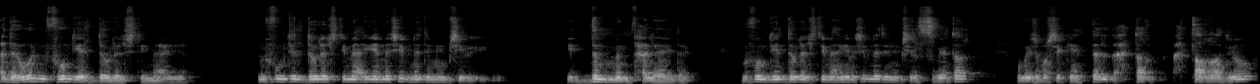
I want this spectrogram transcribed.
هذا هو المفهوم ديال الدولة الاجتماعية. المفهوم ديال الدولة الاجتماعية ماشي بنادم يمشي يدمم بحال هيداك. المفهوم ديال الدولة الاجتماعية ماشي بنادم يمشي للسبيطار وما يجبرش كاين حتى حتى حتى الراديو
